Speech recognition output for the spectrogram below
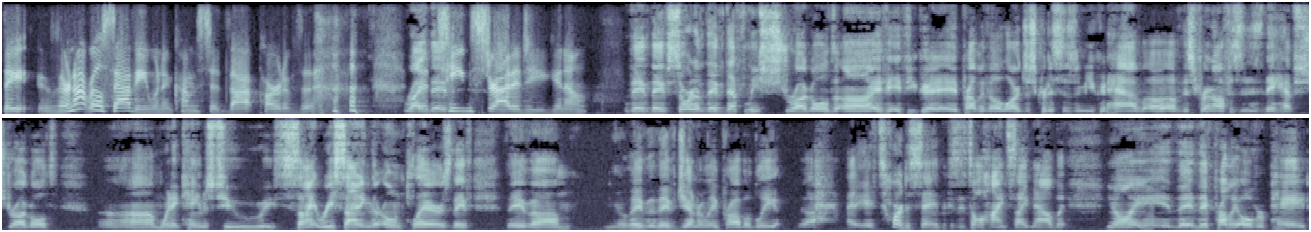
they they're not real savvy when it comes to that part of the right the team strategy. You know they've they've sort of they've definitely struggled. Uh, if if you could, probably the largest criticism you could have of, of, this front office is they have struggled um, when it comes to sign, re-signing their own players, they've they've um, you know they've they've generally probably uh, it's hard to say because it's all hindsight now, but you know they, they've probably overpaid.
